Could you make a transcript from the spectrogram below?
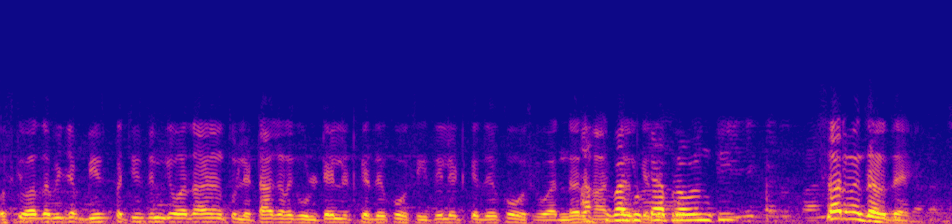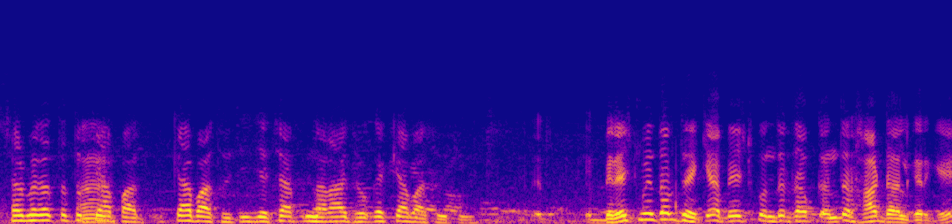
उसके बाद अभी जब 20-25 दिन के बाद आए तो लिटा करके उल्टे लेट के देखो सीधे लेट के देखो उसके बाद अंदर हाथ क्या प्रॉब्लम थी? सर में दर्द है। सर मेरा तो, तो हाँ। क्या बात क्या बात हुई थी? जैसे आप नाराज़ हो गए क्या बात हुई थी? ब्रेस्ट में दर्द है क्या? ब्रेस्ट को अंदर अंदर हाथ डाल करके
